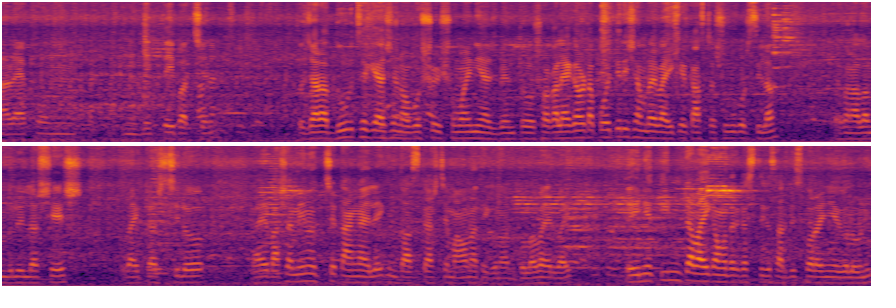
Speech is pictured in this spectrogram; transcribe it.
আর এখন দেখতেই পাচ্ছেন। তো যারা দূর থেকে আসেন অবশ্যই সময় নিয়ে আসবেন। তো সকাল এগারোটা পঁয়ত্রিশ আমরা বাইকের কাজটা শুরু করছিলাম। এখন আলহামদুলিল্লাহ শেষ। বাইকটা আসছিল ভাইয়ের বাসা মেন হচ্ছে টাঙ্গাইলে, কিন্তু আজকে আসছে মাওনা থেকে ওনার দোলা ভাইয়ের বাইক। এই নিয়ে তিনটা বাইক আমাদের কাছ থেকে সার্ভিস করাই নিয়ে গেলো উনি।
